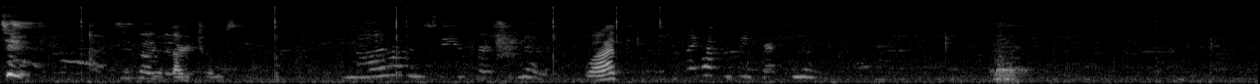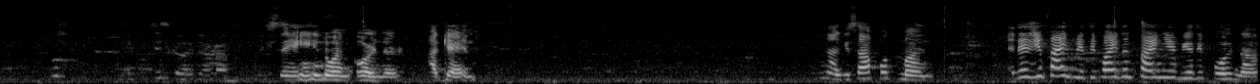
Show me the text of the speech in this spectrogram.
The tantrums. No, I haven't seen fresh milk. What? I haven't seen fresh milk. She's going to work. Staying in one corner. Again. Nagisapot man. And then you find beautiful. I don't find you beautiful na.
